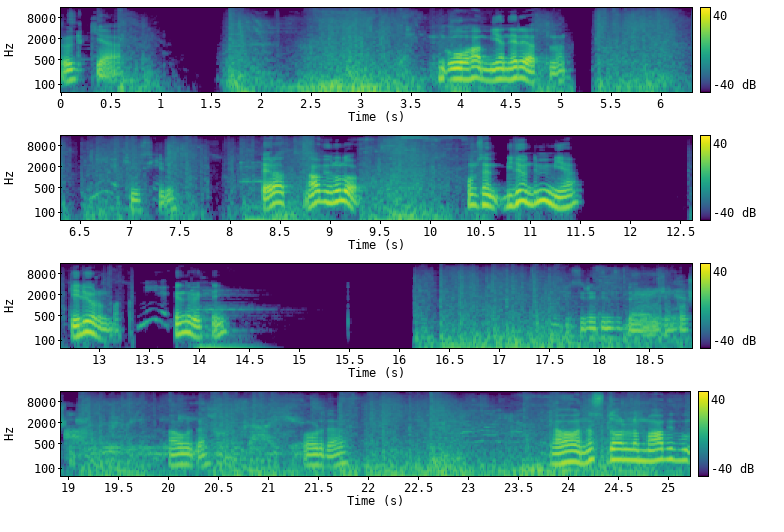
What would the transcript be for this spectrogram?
Öldük ya. Oha Mia nereye attı lan? İki skill'i. Berat ne yapıyorsun oğlum? Oğlum sen biliyorsun değil mi Mia? Geliyorum bak. Beni de bekleyin. Biz redimizi dönemeyeceğim boş ver. Ha orada. Orada. Ya nasıl darlama abi bu?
